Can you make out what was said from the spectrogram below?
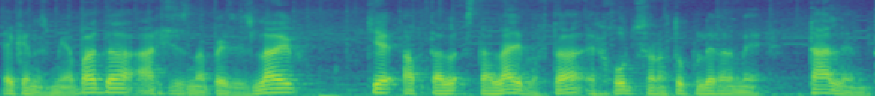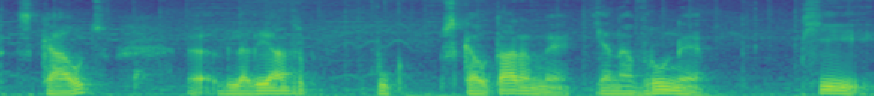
έκανες μια μπάντα, άρχισες να παίζεις live και από τα, στα live αυτά ερχόντουσαν αυτό που λέγαμε talent scouts, ε, δηλαδή άνθρωποι που σκαουτάρανε για να βρούνε ποιοι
